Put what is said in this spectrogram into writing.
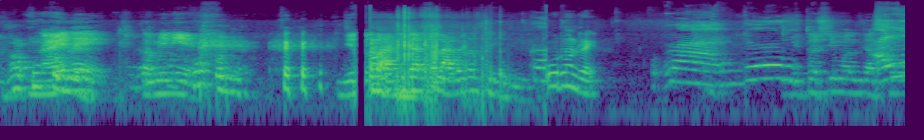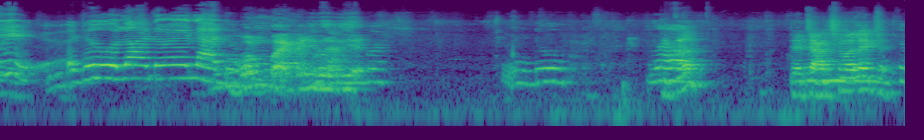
हा, खूप नाही कमी आहे. नाही कमी नाही आहे. खूप कमी आहे. जेव्हा भाजी जास्त लागत असते कधी. उडून रे. तशी मला जास्त बंब आहे कधी गर्दी आहे? तिखट? त्या चारशे वाला आहे का?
